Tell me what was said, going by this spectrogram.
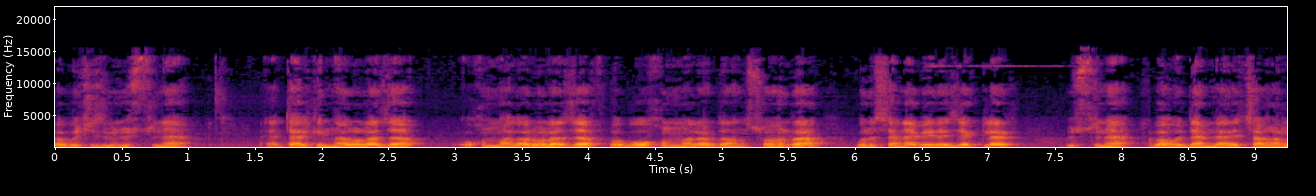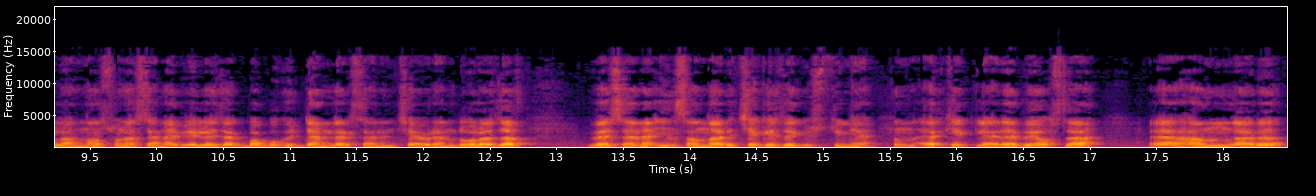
ve bu çizimin üstüne e, telkinler olacak, okunmalar olacak ve bu okunmalardan sonra bunu sana verecekler. Üstüne bu hüddemleri çağırılandan sonra sana verilecek bu hüddemler senin çevrende olacak ve sana insanları çekecek üstüne. Erkeklere ve yoksa e, hanımları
